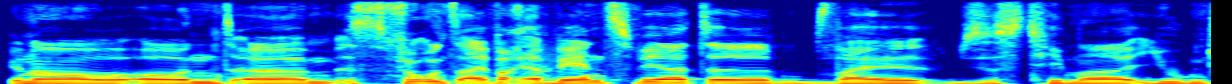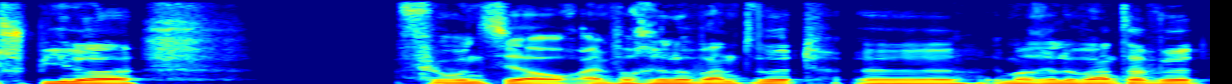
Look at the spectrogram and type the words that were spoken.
Genau, und ähm, ist für uns einfach erwähnenswert, äh, weil dieses Thema Jugendspieler für uns ja auch einfach relevant wird, äh, immer relevanter wird.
